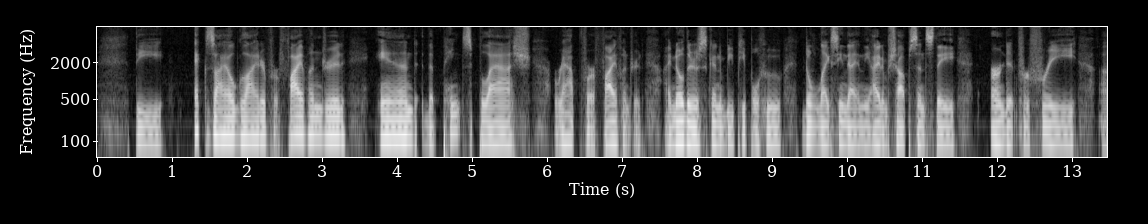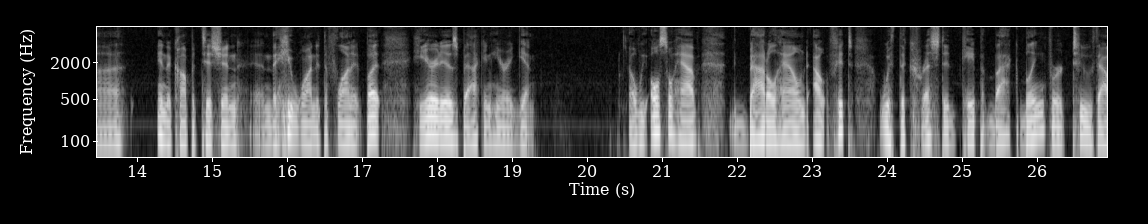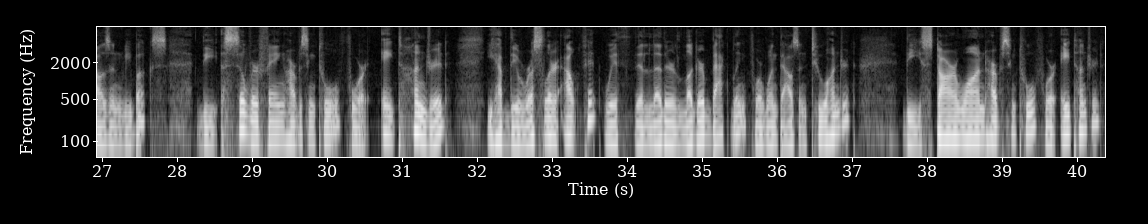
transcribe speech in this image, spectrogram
The Exile Glider for 500 and the Paint Splash wrap for 500. I know there's going to be people who don't like seeing that in the item shop since they earned it for free uh, in a competition and they wanted to flaunt it, but here it is back in here again. Uh, we also have the Battle Hound outfit with the crested cape back bling for 2,000 V bucks the Silver Fang harvesting tool for 800. You have the Rustler outfit with the leather lugger back bling for 1200. The Star Wand harvesting tool for 800.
